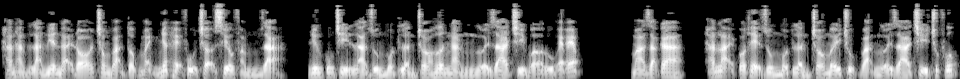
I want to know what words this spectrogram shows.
hắn hẳn là niên đại đó trong vạn tộc mạnh nhất hệ phụ trợ siêu phẩm giả, nhưng cũng chỉ là dùng một lần cho hơn ngàn người ra chỉ bờ uff mà dạ ca, hắn lại có thể dùng một lần cho mấy chục vạn người ra chỉ chúc phúc.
